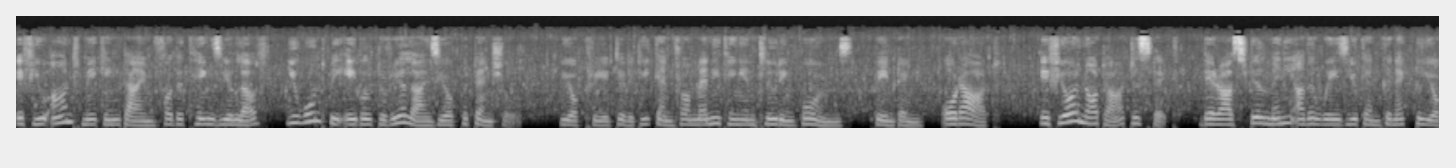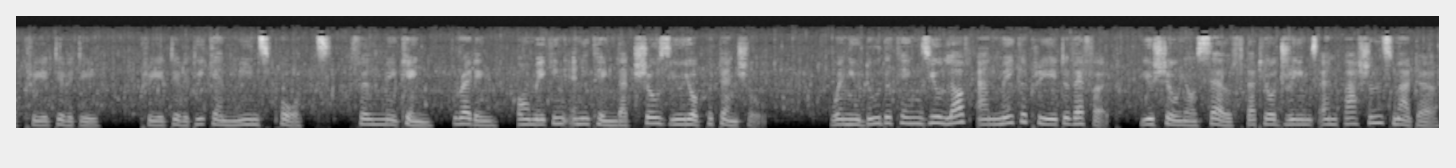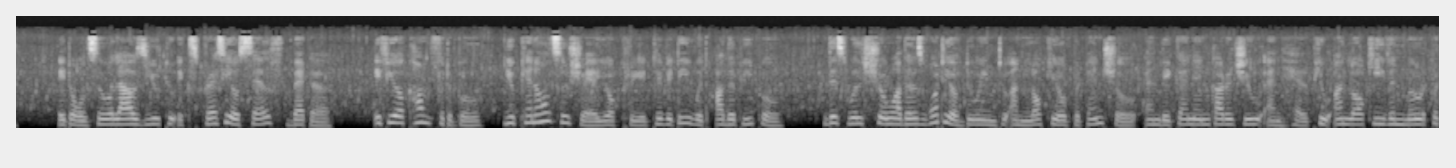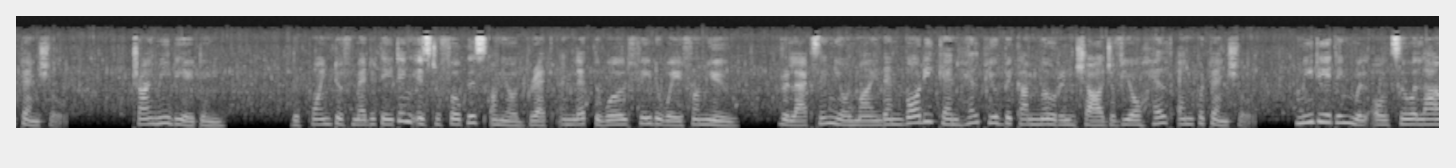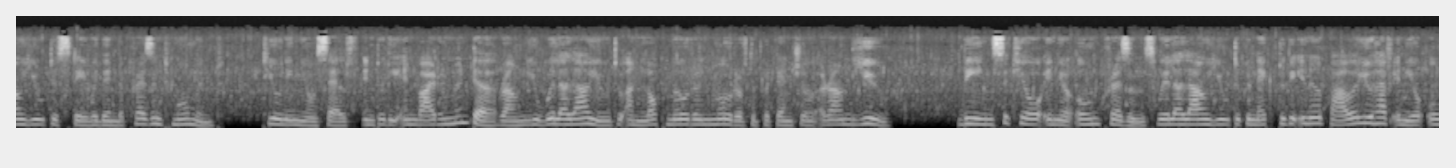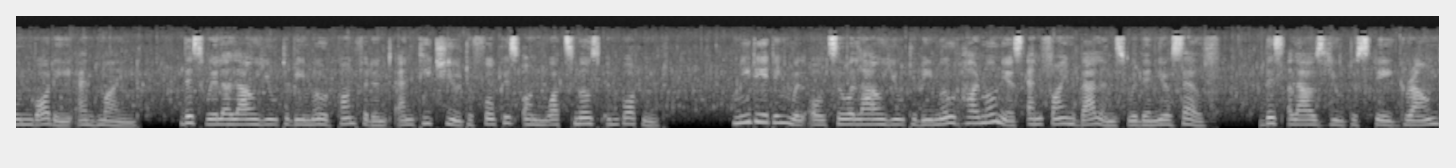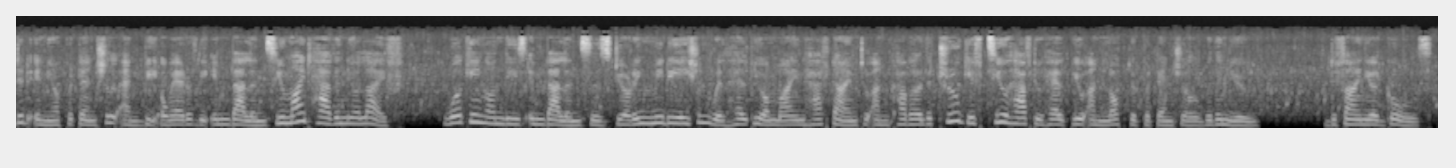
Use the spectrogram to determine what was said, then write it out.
If you aren't making time for the things you love, you won't be able to realize your potential. Your creativity can from anything including poems, painting, or art. If you're not artistic, there are still many other ways you can connect to your creativity. Creativity can mean sports, filmmaking, reading, or making anything that shows you your potential. When you do the things you love and make a creative effort, you show yourself that your dreams and passions matter. It also allows you to express yourself better. If you're comfortable, you can also share your creativity with other people. This will show others what you're doing to unlock your potential and they can encourage you and help you unlock even more potential. Try meditating. The point of meditating is to focus on your breath and let the world fade away from you. Relaxing your mind and body can help you become more in charge of your health and potential. Meditating will also allow you to stay within the present moment. Tuning yourself into the environment around you will allow you to unlock more and more of the potential around you. Being secure in your own presence will allow you to connect to the inner power you have in your own body and mind. This will allow you to be more confident and teach you to focus on what's most important. Meditating will also allow you to be more harmonious and find balance within yourself. This allows you to stay grounded in your potential and be aware of the imbalance you might have in your life. Working on these imbalances during mediation will help your mind have time to uncover the true gifts you have to help you unlock the potential within you. Define your goals.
